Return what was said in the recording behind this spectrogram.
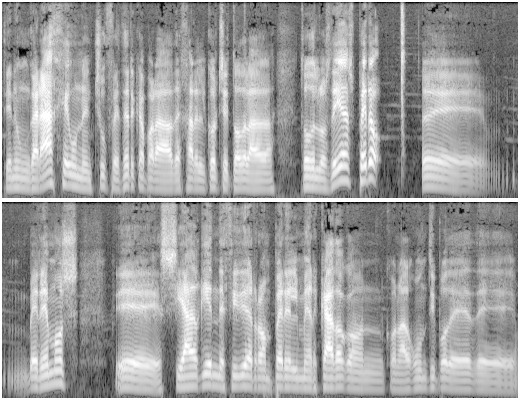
tiene un garaje, un enchufe cerca para dejar el coche toda todos los días, pero eh, veremos eh, si alguien decide romper el mercado con, algún tipo de, de,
